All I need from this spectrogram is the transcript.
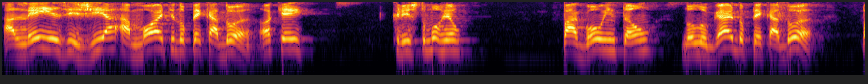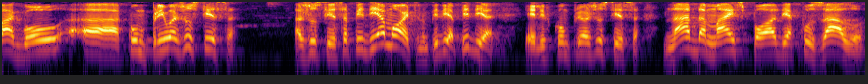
a lei exigia a morte do pecador. Ok, Cristo morreu. Pagou então, no lugar do pecador, pagou, uh, cumpriu a justiça. A justiça pedia a morte, não pedia? Pedia. Ele cumpriu a justiça. Nada mais pode acusá-lo,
